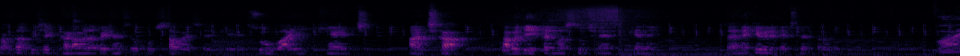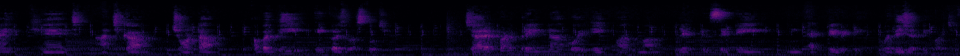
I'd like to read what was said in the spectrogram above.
ડૉક્ટર અભિષેક ઘણા બધા પેશન્ટ એવું પૂછતા હોય છે કે શું વાઈ, ખેંચ, આંચકા, આ બધી એક જ વસ્તુ છે કે નહીં? તો એને કેવી રીતે એક્સપ્લેન કરવું વાય ખેંચ, આંચકા ચોંટા આ બધી એક જ વસ્તુ છે. જ્યારે પણ બ્રેઇનના કોઈ એક ભાગમાં ઇલેક્ટ્રિસિટીની એક્ટિવિટી વધી જતી હોય છે,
